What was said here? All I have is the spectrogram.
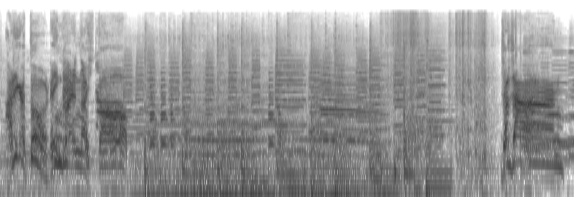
ありがとうリンゴ園の人。じゃじゃーん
